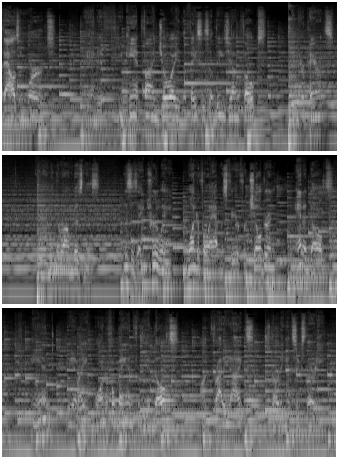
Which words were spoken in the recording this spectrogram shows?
thousand words. And if you can't find joy in the faces of these young folks and their parents, I'm in the wrong business. This is a truly wonderful atmosphere for children and adults. And we have a wonderful band for the adults on Friday nights starting at 6:30.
